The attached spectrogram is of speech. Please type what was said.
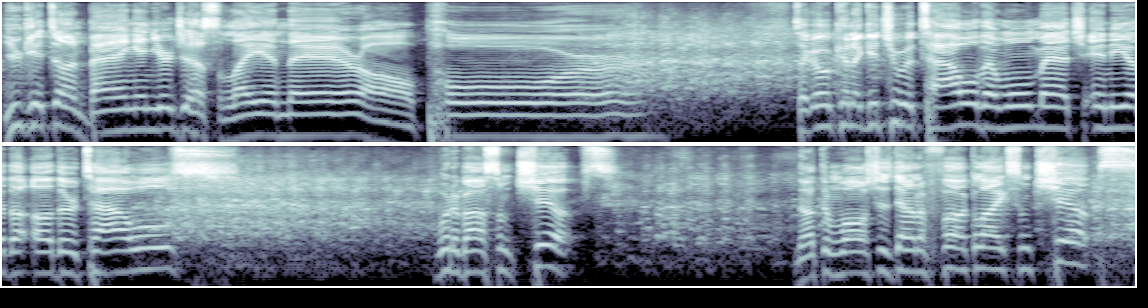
You get done banging, you're just laying there all poor. It's like, oh, can I get you a towel that won't match any of the other towels? What about some chips? Nothing washes down a fuck like some chips.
